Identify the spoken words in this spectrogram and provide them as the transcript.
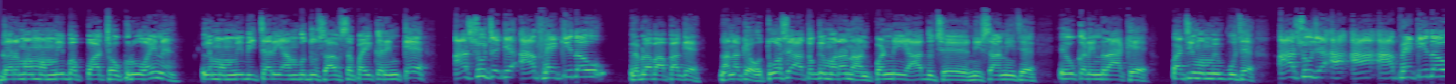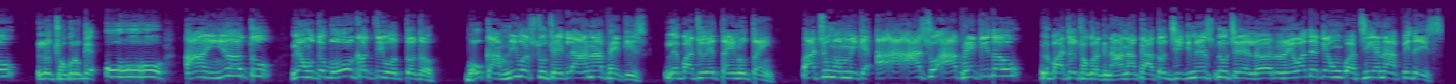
ઘરમાં મમ્મી પપ્પા છોકરું હોય ને એટલે મમ્મી બિચારી આમ બધું સાફ સફાઈ કરીને કે આ શું છે કે આ ફેંકી દઉં? એટલે પેલા બાપા કે ના ના કે હોતું હશે? આ તો કે મારા નાનપણની યાદ છે નિશાની છે એવું કરીને રાખે. પછી મમ્મી પૂછે, આ શું છે? આ આ આ ફેંકી દઉં? એટલે છોકરો કે, ઓહો, આ અહીંયા હતું. એટલે હું તો બહુ વખતથી હોતો હતો. બહુ કામની વસ્તુ છે, એટલે આ ફેંકીશ. એટલે પાછું એ તઈનું તઈ. પાછું મમ્મી કે, આ, આ- શું, આ ફેંકી દઉં? એટલે પાછો છોકરો કે, ના કે આ તો જિજ્ઞેસનું છે રેવા દે કે હું પછી એને આપી દઈશ.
